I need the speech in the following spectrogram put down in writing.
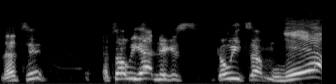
that's it. That's all we got, niggas. Go eat something. Yeah.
